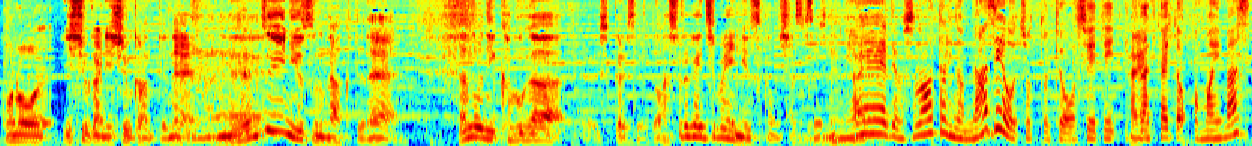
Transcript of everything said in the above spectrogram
この1週間2週間ってね。全然いいニュースがなくてねなのに株がしっかりすると。それが一番いいニュースかもしれませんね。ね、はい、でもそのあたりのなぜをちょっと今日教えていただきたいと思います、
